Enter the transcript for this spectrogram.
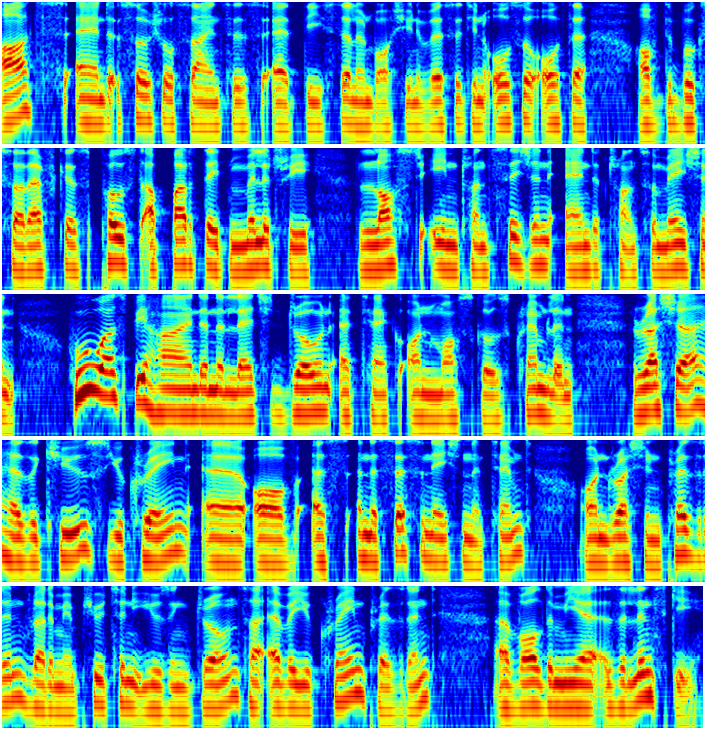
Arts and Social Sciences at the Stellenbosch University, and also author of the book South Africa's Post Apartheid Military Lost in Transition and Transformation who was behind an alleged drone attack on Moscow's Kremlin. Russia has accused Ukraine uh, of an assassination attempt on Russian President Vladimir Putin using drones. However, Ukraine President uh, Volodymyr Zelensky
